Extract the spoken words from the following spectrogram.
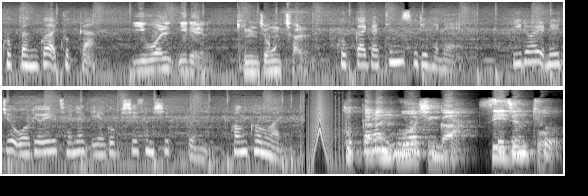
국방과 국가, 2월 1일 김종철. 국가 같은 소리 해내. 1월 매주 월요일 저녁 7시 30분 벙커원. 국가란 무엇인가? 시즌 2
